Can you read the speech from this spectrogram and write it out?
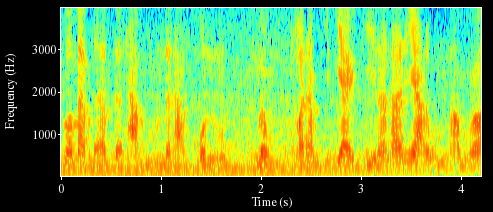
ทั่วแมปเลยครับเดี๋ยวถามเดี๋ยวถามคนเดี๋ยวค่อยทำคลิปแยกอีกทีนะถ้าอยากให้ผมทำก็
